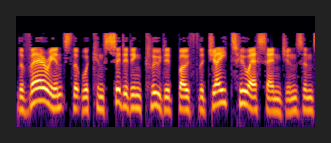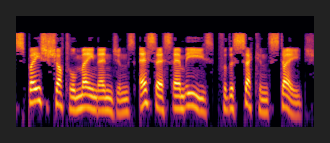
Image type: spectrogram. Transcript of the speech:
The variants that were considered included both the J-2S engines and Space Shuttle main engines SSMEs for the second stage.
